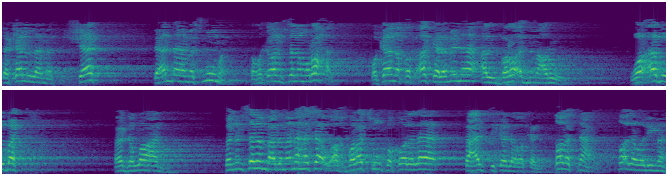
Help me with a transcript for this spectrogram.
تكلمت الشاة لأنها مسمومة. عليه وسلم رحل وكان قد أكل منها البراء بن معروف. وأبو بكر رضي الله عنه. فالنبي صلى الله عليه وسلم بعدما نهش وأخبرته فقال لها فعلت كذا وكذا. قالت نعم. قال ولما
